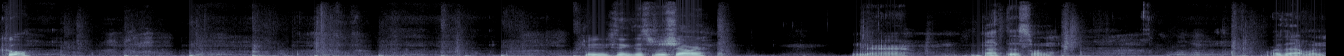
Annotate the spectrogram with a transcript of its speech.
Cool. You think this was a shower? Nah, not this one. Or that one.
